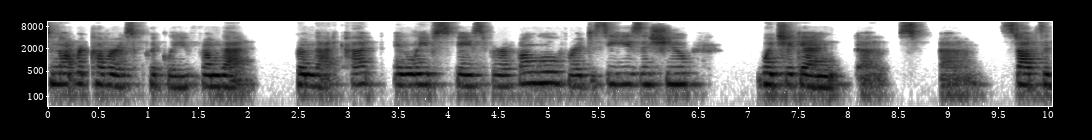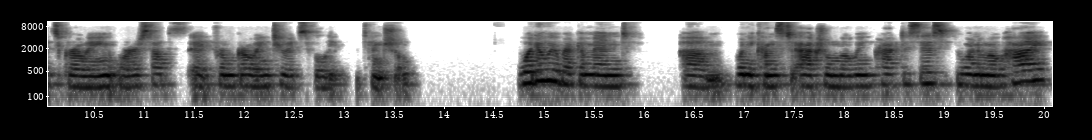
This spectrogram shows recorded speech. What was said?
to not recover as quickly from that from that cut and leave space for a fungal, for a disease issue, which again uh, uh, stops its growing or stops it from growing to its full potential. What do we recommend um, when it comes to actual mowing practices? You want to mow high.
